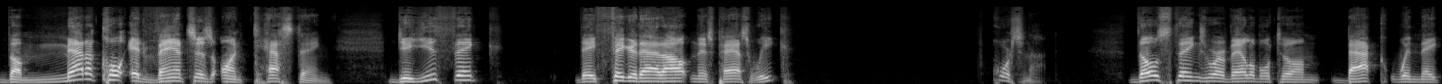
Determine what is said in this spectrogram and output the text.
the medical advances on testing, do you think they figured that out in this past week? Of course not. Those things were available to them back when they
